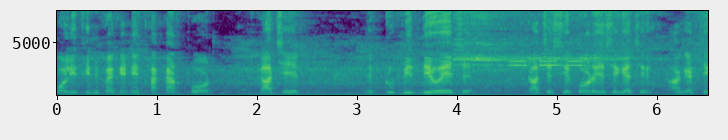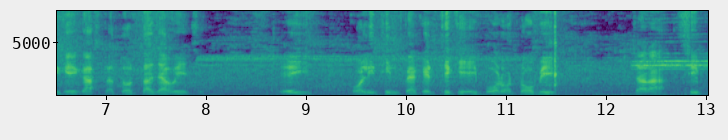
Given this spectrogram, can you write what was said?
পলিথিন প্যাকেটে থাকার পর গাছের একটু বৃদ্ধি হয়েছে। গাছের শেকড় এসে গেছে। আগের থেকে গাছটা তরতাজা হয়েছে। এই পলিথিন প্যাকেট থেকে এই বড় টবে যারা শিফট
